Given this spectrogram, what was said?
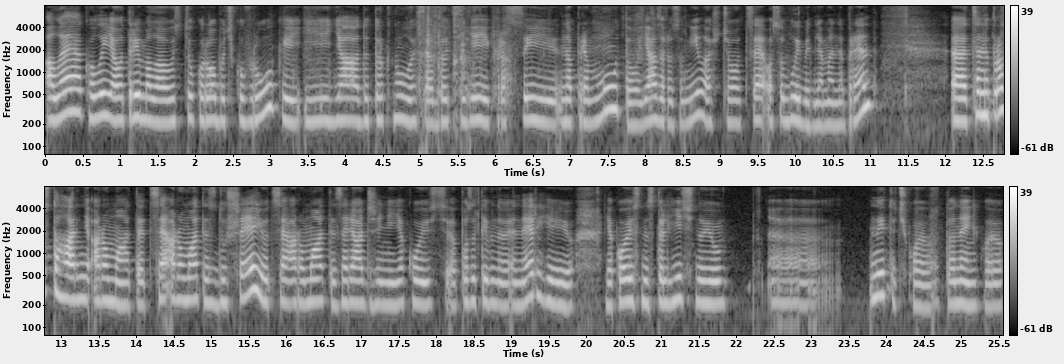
Але коли я отримала ось цю коробочку в руки, і я доторкнулася до цієї краси напряму, то я зрозуміла, що це особливий для мене бренд. Е, це не просто гарні аромати, це аромати з душею, це аромати заряджені якоюсь позитивною енергією, якоюсь ностальгічною. Е ниточкою тоненькою,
